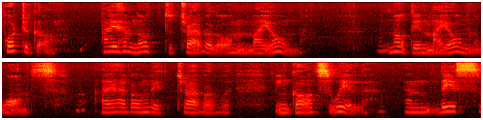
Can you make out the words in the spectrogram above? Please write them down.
Portugal. I have not to travel on my own, not in my own wants. I have only traveled in God's will. And this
